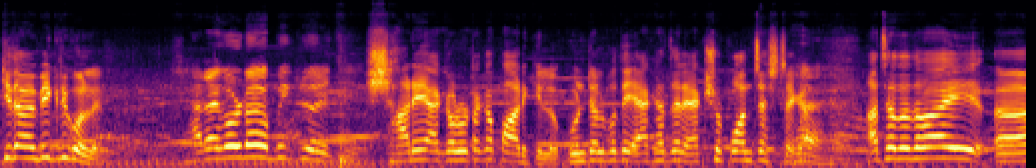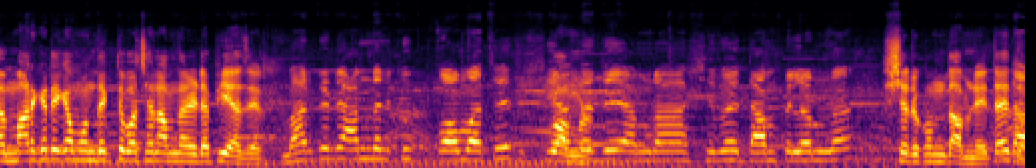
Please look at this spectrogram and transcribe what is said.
কী দামে বিক্রি করলেন? সাড়ে এগারো টাকা বিক্রি হয়েছে। সাড়ে এগারো টাকা পার কিলো কুইন্টাল প্রতি এক হাজার একশো পঞ্চাশ টাকা। হ্যাঁ, হ্যাঁ। আচ্ছা দাদা ভাই মার্কেটে কেমন দেখতে পাচ্ছেন আপনার এটা পেঁয়াজের? মার্কেটে আমদানি খুব কম আছে আমরা সেভাবে দাম পেলাম না। সেরকম দাম নেই তাই তো?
